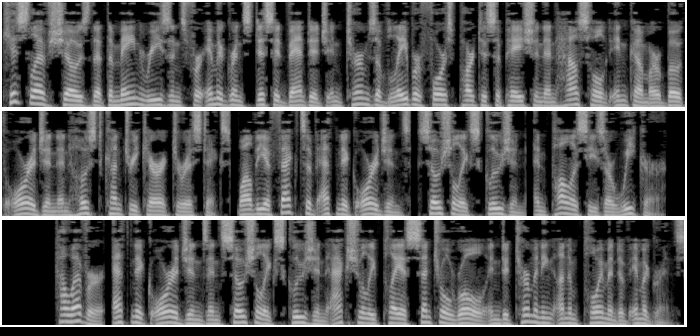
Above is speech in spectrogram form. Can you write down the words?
Kislev shows that the main reasons for immigrants' disadvantage in terms of labor force participation and household income are both origin and host country characteristics, while the effects of ethnic origins, social exclusion, and policies are weaker. However, ethnic origins and social exclusion actually play a central role in determining unemployment of immigrants.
